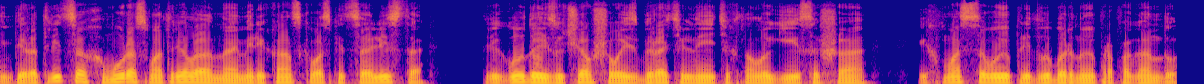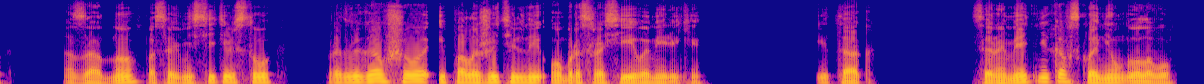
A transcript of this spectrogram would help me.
Императрица хмуро смотрела на американского специалиста, три года изучавшего избирательные технологии США, их массовую предвыборную пропаганду, а заодно, по совместительству, продвигавшего и положительный образ России в Америке. Итак, Сыромятников склонил голову.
